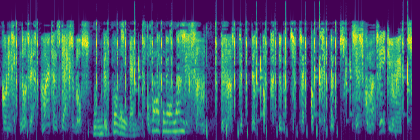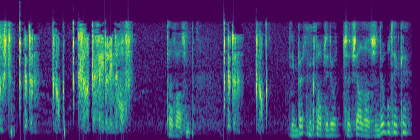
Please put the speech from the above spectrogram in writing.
Koningin Noordweg. Maartensdijksbos. Dan moet ik wel even de straten daar langs. De Vlaas. De Beeld. De 6,2 kilometer. Soest. Button. Knop. Grand Café de Lindenhof. Dat was hem. Button. Knop. Die buttonknop die doet hetzelfde als dubbeltikken.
